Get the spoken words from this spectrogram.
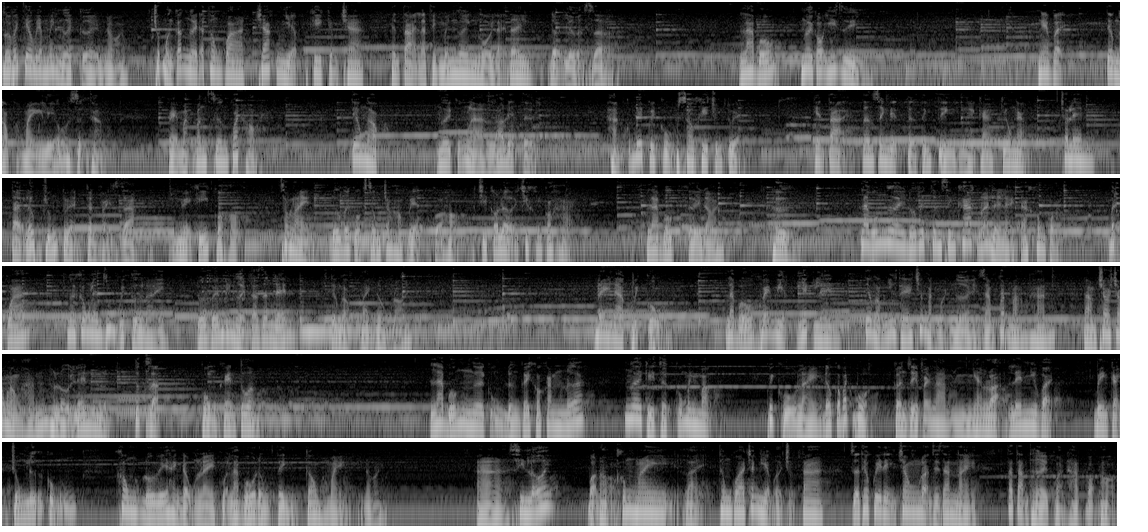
Đối với tiêu viêm mấy người cười nói, Chúc mừng các ngươi đã thông qua trách nhiệm khi kiểm tra, Hiện tại là thỉnh mấy ngươi ngồi lại đây Đợi lửa giờ. La bố, ngươi có ý gì? Nghe vậy, Tiêu Ngọc mày liễu dựng thẳng, vẻ mặt băng xương quát hỏi. Tiêu Ngọc, ngươi cũng là lão đệ tử, hẳn cũng biết quy củ sau khi trúng tuyển. Hiện tại, tân sinh đệ tử tính tình ngày càng kiêu ngạo, cho nên tại lúc trúng tuyển cần phải giảm nhuệ khí của họ. Sau này, đối với cuộc sống trong học viện của họ chỉ có lợi chứ không có hại. La bố cười nói, Hừ Là bốn người đối với tân sinh khác nói lời này ta không quản. Bất quá Ngươi không nên dùng quyết cử này Đối với mấy người ta dẫn đến, Tiêu Ngọc lạnh lùng nói. Đây là quyết củ. La bố khẽ miệng nhếch lên, Tiêu Ngọc như thế trước mặt mọi người Dám quát mắng hắn, Làm cho trong lòng hắn nổi lên tức giận, Cùng ghen tuông. La bố ngươi cũng đừng gây khó khăn nữa. Ngươi kỳ thực cũng minh bạch Quyết củ này đâu có bắt buộc Cần gì phải làm nhan loạn lên như vậy. Bên cạnh chúng nữ cũng Không đối với hành động này của la bố đồng tình Cao mày nói. À xin lỗi Bọn họ không may lại thông qua trách nhiệm ở chỗ ta. Dựa theo quy định trong đoạn thời gian này Ta tạm thời quản hạt bọn họ.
